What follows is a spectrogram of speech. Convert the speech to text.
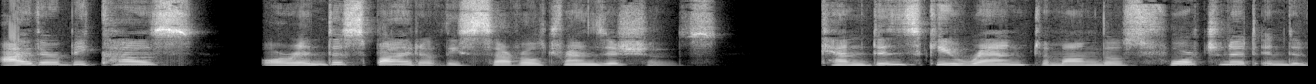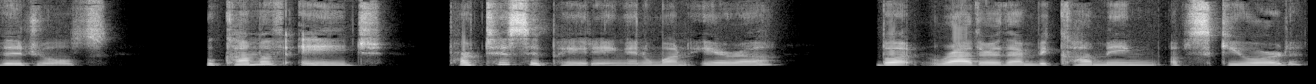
Either because or in despite of these several transitions, Kandinsky ranked among those fortunate individuals who come of age participating in one era, but rather than becoming obscured,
